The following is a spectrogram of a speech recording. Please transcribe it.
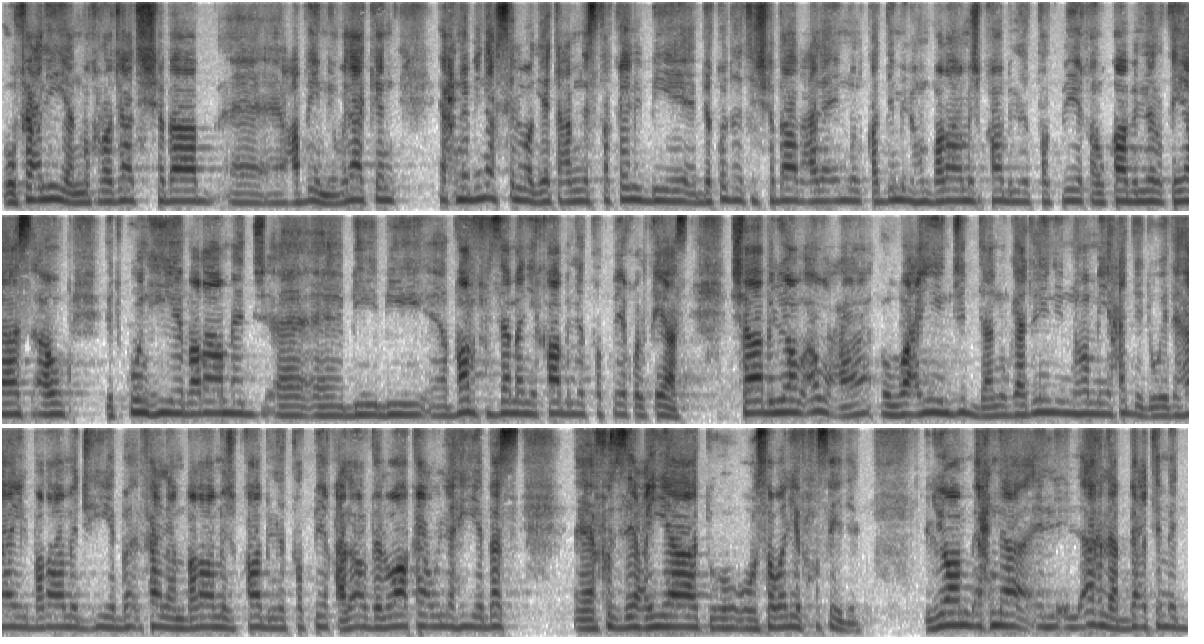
وفعليا مخرجات الشباب آه، عظيمة. ولكن إحنا بنفس الوقت عم نستقل بقدرة الشباب على إنه نقدم لهم برامج قابلة للتطبيق أو قابلة للقياس أو تكون هي برامج بظرف زمني قابل للتطبيق والقياس، الشباب اليوم أوعى وواعيين جدا وقادرين إنهم يحددوا إذا هاي البرامج هي فعلا برامج قابلة للتطبيق على أرض الواقع ولا هي بس فزاعيات وسواليف حصيدة. اليوم إحنا الأغلب بيعتمد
